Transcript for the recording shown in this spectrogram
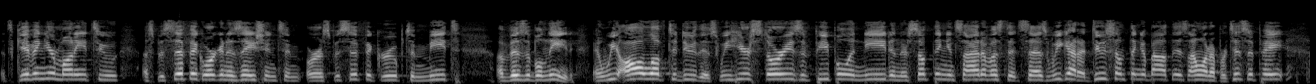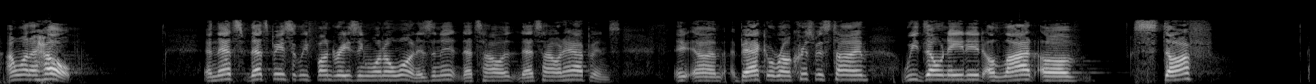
It's giving your money to a specific organization to, or a specific group to meet a visible need. And we all love to do this. We hear stories of people in need and there's something inside of us that says, we gotta do something about this. I want to participate. I want to help. And that's, that's basically fundraising 101, isn't it? That's how it, that's how it happens. It, um, back around Christmas time, we donated a lot of stuff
